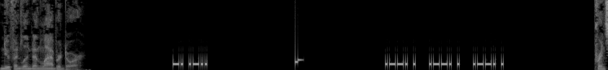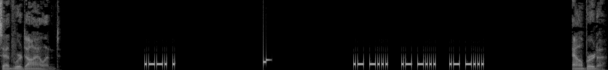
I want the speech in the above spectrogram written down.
Newfoundland and Labrador. Prince Edward Island. Alberta.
